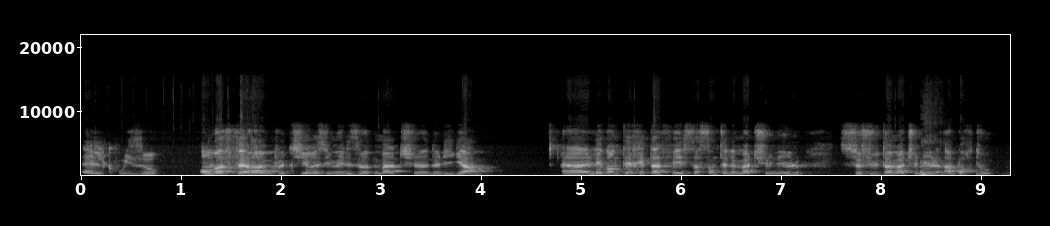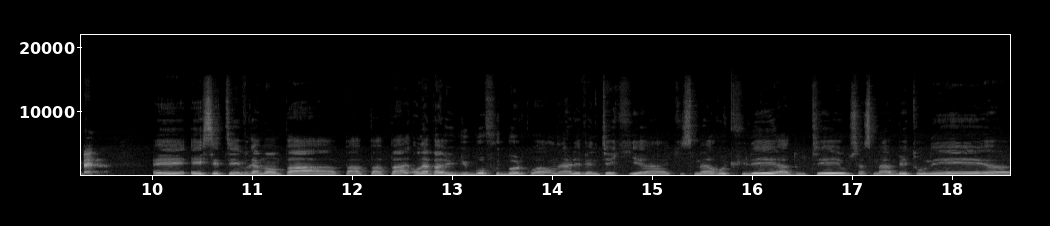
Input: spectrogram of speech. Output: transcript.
El Quizo. On va faire un petit résumé des autres matchs de Liga. Euh, Levante Retafe, ça sentait le match nul. Ce fut un match nul, un partout. Ben. Et, c'était vraiment pas, pas, pas, On n'a pas vu du beau football, quoi. On a Levante qui, euh, qui se met à reculer, à douter, ou ça se met à bétonner. Euh.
